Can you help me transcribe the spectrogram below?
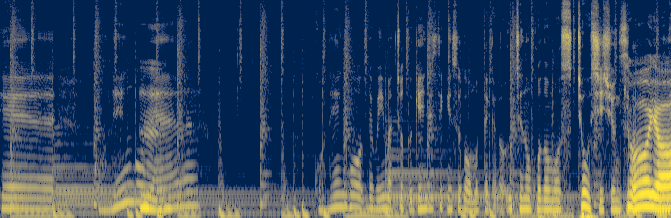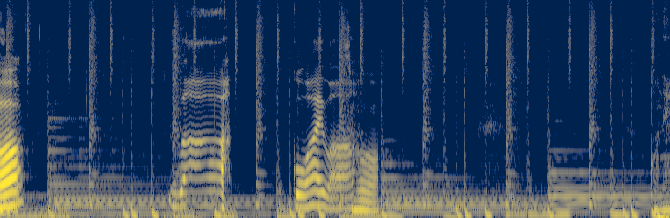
へえ5年後ね、5年後でも今ちょっと現実的にすごい思ったけどうちの子供超思春期だ。そうよ怖いわ。そう。5年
